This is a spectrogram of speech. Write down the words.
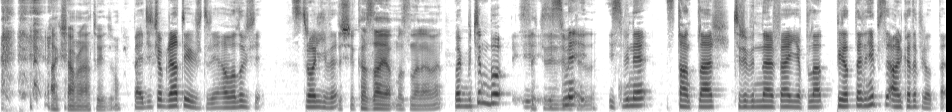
Akşam rahat uyudu mu? Bence çok rahat uyumuştur ya. Havalı bir şey. Stroll gibi. Düşün kaza yapmasına rağmen Bak bütün bu 8. ismi, bitirdi. ismine standlar, tribünler falan yapılan pilotların hepsi arkada pilotlar.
